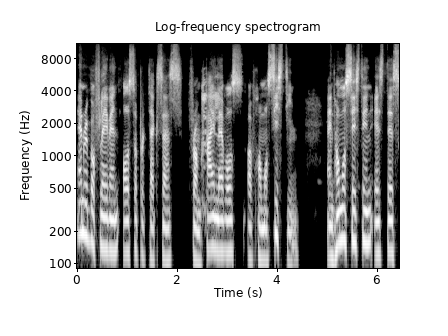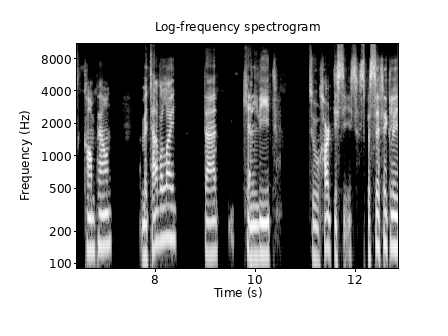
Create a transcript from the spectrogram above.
and riboflavin also protects us from high levels of homocysteine. And homocysteine is this compound metabolite that can lead to heart disease, specifically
